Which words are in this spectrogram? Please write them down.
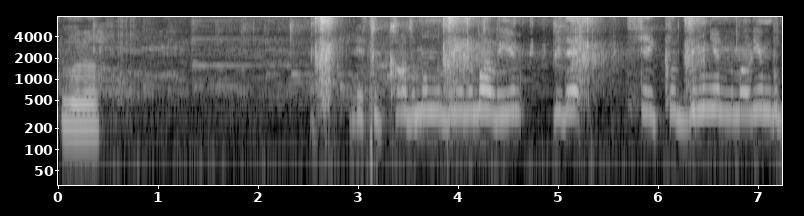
Şunları. Neyse kadımımı da yanıma alayım. Bir de şey kızımın yanıma alayım. Bu,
